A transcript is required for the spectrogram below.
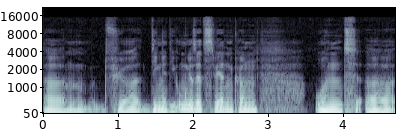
ähm, für Dinge, die umgesetzt werden können. Und äh,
